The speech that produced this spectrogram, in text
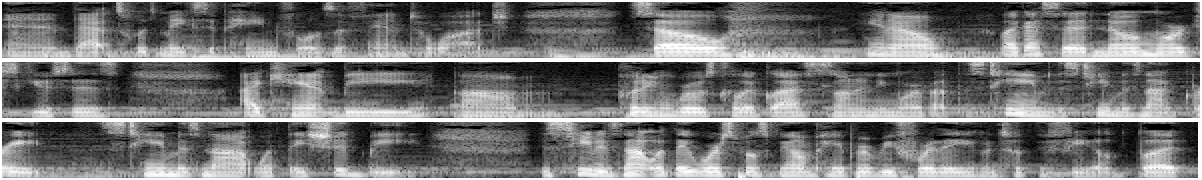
And that's what makes it painful as a fan to watch. So, you know, like I said, no more excuses. I can't be um, putting rose colored glasses on anymore about this team. This team is not great. This team is not what they should be. This team is not what they were supposed to be on paper before they even took the field. But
